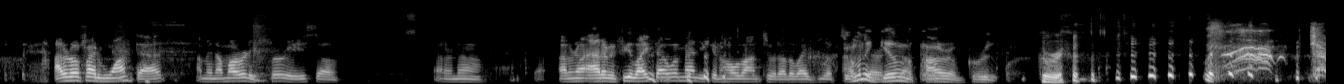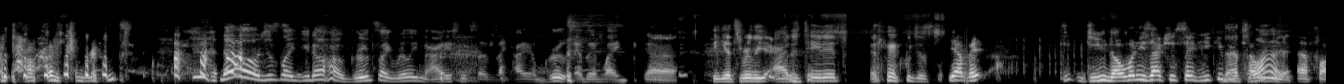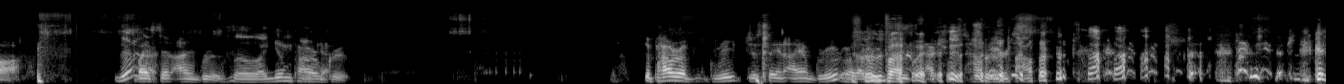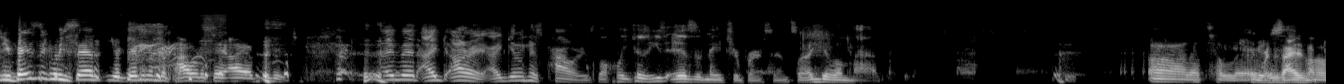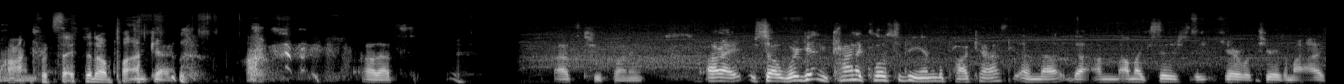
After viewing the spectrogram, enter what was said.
I don't know if I'd want that. I mean, I'm already furry, so I don't know. I don't know, Adam. If you like that one, man, you can hold on to it. Otherwise, let's. see I'm gonna give him the power of Groot. Groot. power of Groot. no, just like you know how Groot's like really nice and stuff. He's like, I am Groot, and then like uh he gets really agitated, and then he just Yeah, but do, do you know what he's actually saying? He could be telling why. you to f off Yeah, by yeah. saying "I'm Groot." So I give him power Okay. of Groot. The power of Groot just saying "I am Groot," or like Groot Groot's power. actual powers. power. Because you basically said you're giving him the power to say "I am Groot." I mean, I all right. I give him his powers the whole because he is a nature person, so I give him that. Oh, that's hilarious. He can hilarious. reside in a Oh, pot. man. Precisely on pot. Okay. oh, that's that's too funny. All right, so we're getting kind of close to the end of the podcast, and uh, the, I'm I'm like seriously here with tears in my eyes.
